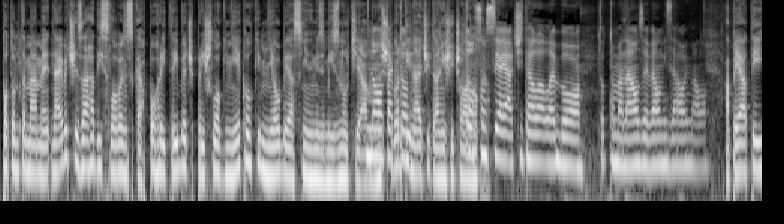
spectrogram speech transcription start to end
potom tam máme najväčšie záhady Slovenska. V pohri Tribeč prišlo k niekoľkým neobjasneným zmiznutiam. No, Štvrtý to, najčítanejší článok. To som si aj ja čítala, lebo toto ma naozaj veľmi zaujímalo. A piatý,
